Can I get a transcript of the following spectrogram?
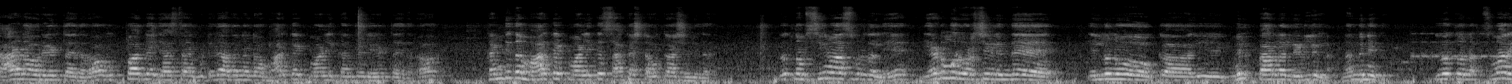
ಕಾರಣ ಅವ್ರು ಹೇಳ್ತಾ ಇದ್ದಾರೋ, ಉತ್ಪಾದನೆ ಜಾಸ್ತಿ ಆಗಿಬಿಟ್ಟಿದೆ, ಅದನ್ನು ನಾವು ಮಾರ್ಕೆಟ್ ಮಾಡ್ಲಿಕ್ಕೆ ಅಂತೇಳಿ ಹೇಳ್ತಾ ಇದ್ದಾರೋ, ಖಂಡಿತ ಮಾರ್ಕೆಟ್ ಮಾಡಲಿಕ್ಕೆ ಸಾಕಷ್ಟು ಅವಕಾಶಗಳಿದೆ. ಇವತ್ತು ನಮ್ಮ ಶ್ರೀನಿವಾಸಪುರದಲ್ಲಿ ಎರಡು ಮೂರು ವರ್ಷಗಳ ಹಿಂದೆ ಎಲ್ಲೂ ಈ ಮಿಲ್ಕ್ ಪಾರ್ಲರ್ ಇರಲಿಲ್ಲ, ನಂದಿನಿದು. ಇವತ್ತು ಸುಮಾರು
